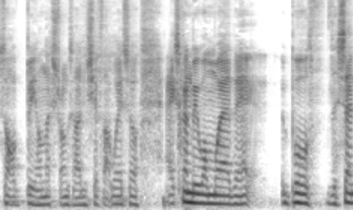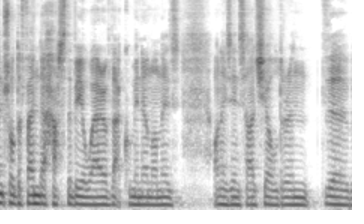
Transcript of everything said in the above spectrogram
sort of be on their strong side and shift that way. So it's going to be one where they both the central defender has to be aware of that coming in on his on his inside shoulder and the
